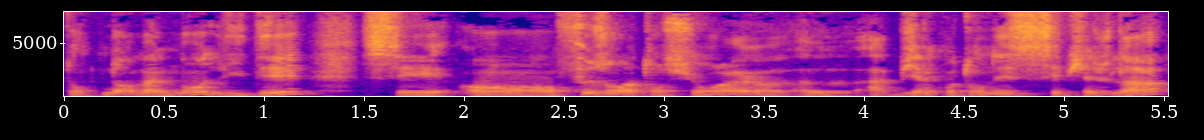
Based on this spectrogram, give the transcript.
Donc normalement, l'idée, c'est en faisant attention à, à, bien contourner ces pièges-là,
